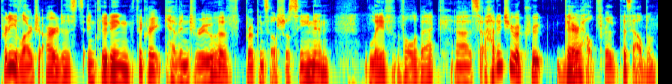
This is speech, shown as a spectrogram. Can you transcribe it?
pretty large artists, including the great Kevin Drew of Broken Social Scene and Leif Vollebekk. Uh, so, how did you recruit their help for this album?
